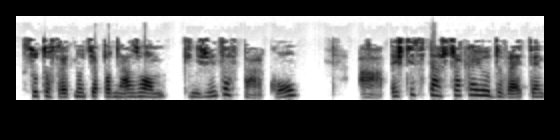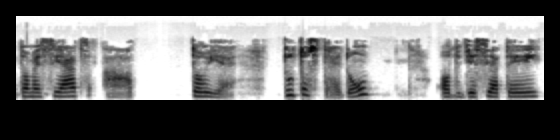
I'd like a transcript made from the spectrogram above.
Sú to stretnutia pod názvom Knižnica v parku a ešte sa nás čakajú dve tento mesiac a to je túto stredu od 10.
